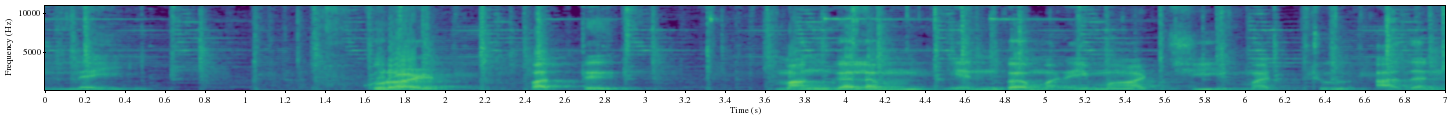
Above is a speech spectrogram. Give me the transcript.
இல்லை. குறள் பத்து. மங்களம் என்ப மனைமாட்சி மற்று அதன்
